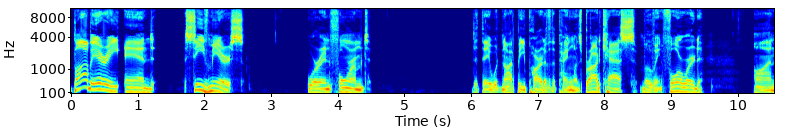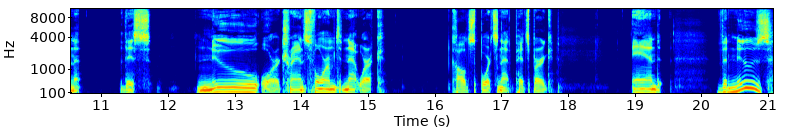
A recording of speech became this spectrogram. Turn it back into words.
Bob Errey and Steve Mears were informed that they would not be part of the Penguins broadcasts moving forward on this new or transformed network called Sportsnet Pittsburgh. And the news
